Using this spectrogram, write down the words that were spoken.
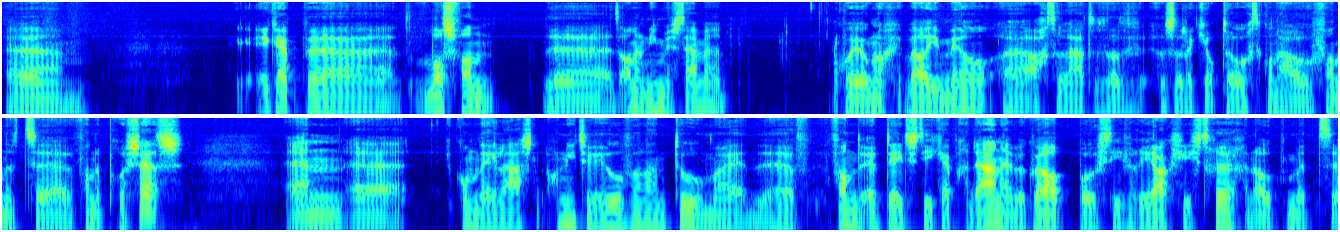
Um, ik heb los van het anonieme stemmen, kon je ook nog wel je mail uh, achterlaten, zodat, zodat ik je op de hoogte kon houden van het, van het proces. En ik kom er helaas nog niet zo heel veel aan toe. Maar van de updates die ik heb gedaan, heb ik wel positieve reacties terug. En ook met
